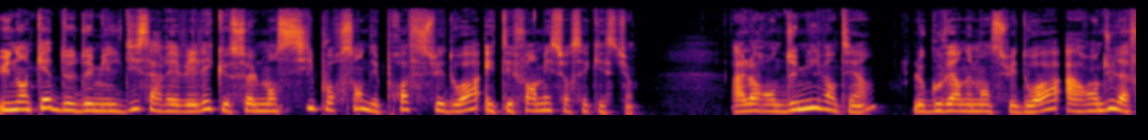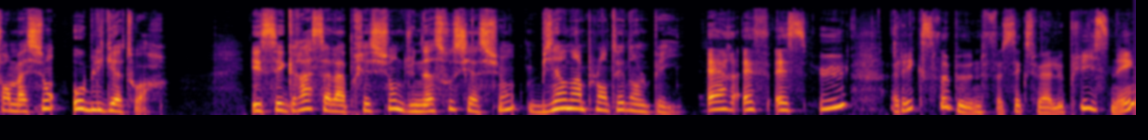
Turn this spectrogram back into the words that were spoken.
Une enquête de 2010 a révélé que seulement 6% des profs suédois étaient formés sur ces questions. Alors en 2021, le gouvernement suédois a rendu la formation obligatoire. Et c'est grâce à la pression d'une association bien implantée dans le pays. RFSU, Riksförbund för sexuell upplysning,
